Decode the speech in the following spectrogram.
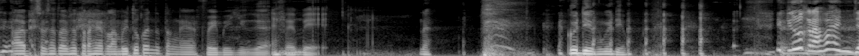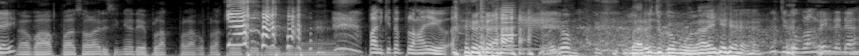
episode satu episode terakhir Lambe itu kan tentang FWB juga. FWB. Gue diem, gue diem. Ini lu kenapa anjay? Gak apa-apa, soalnya di sini ada pelaku pelaku pelaku gitu kan. Pan kita pulang aja yuk. Assalamualaikum. Baru juga mulai. Gue juga pulang deh dadah.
